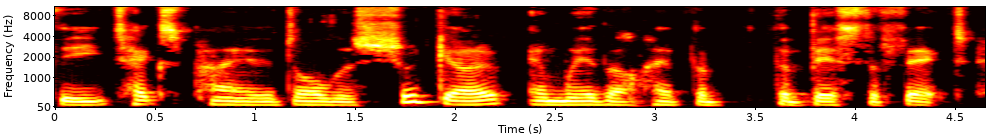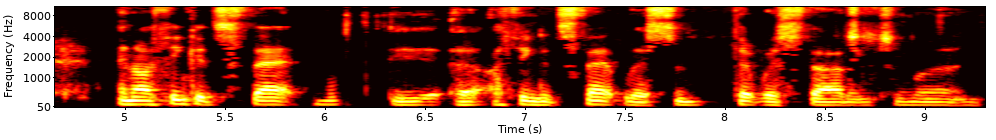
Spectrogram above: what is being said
the taxpayer dollars should go and where they'll have the, the best effect. And I think it's that uh, I think it's that lesson that we're starting to learn.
